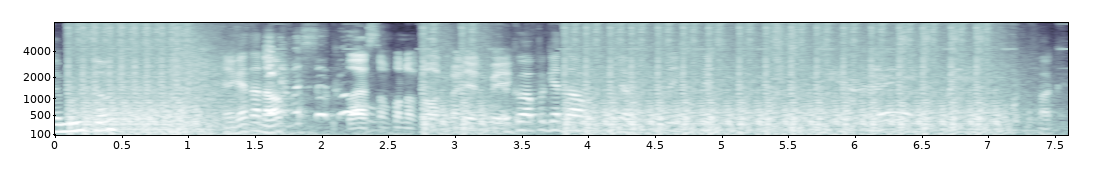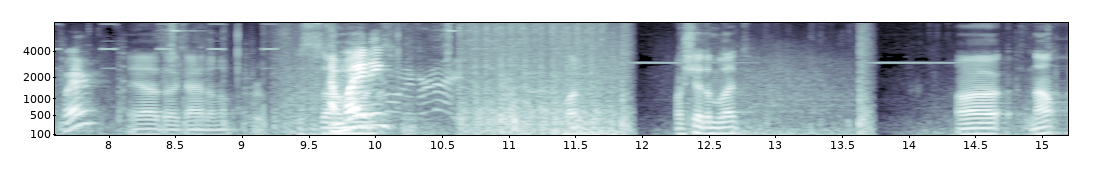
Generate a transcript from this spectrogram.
the moves though. Can I get that That up? was so cool. Last one of our 20 HP. Go up and get down. Jeff, please, please. Fuck. Where? Yeah, the er guy, I don't know. This is I'm our waiting. moment. One. Oh shit, I'm late. Uh, now.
